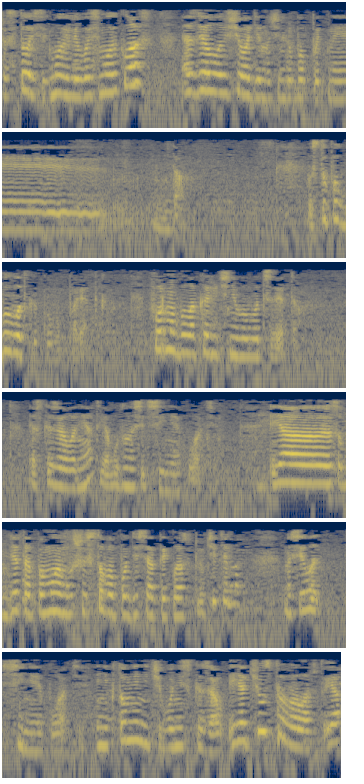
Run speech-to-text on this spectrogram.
шестой, седьмой или восьмой класс, я сделала еще один очень любопытный, да. Поступок был вот какого порядка. Форма была коричневого цвета. Я сказала, нет, я буду носить синее платье. Я где-то, по-моему, с шестого по десятый класс включительно носила синее платье. И никто мне ничего не сказал. И я чувствовала, что я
